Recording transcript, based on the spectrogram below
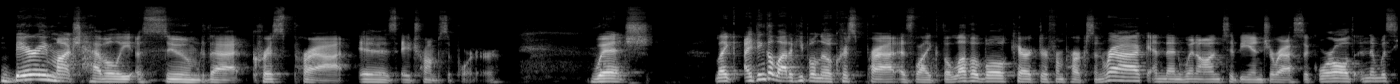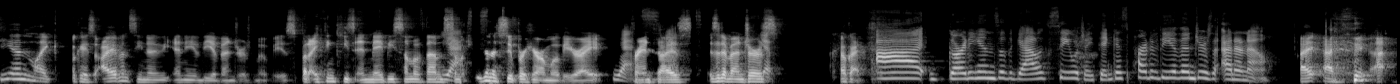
very much heavily assumed that Chris Pratt is a Trump supporter, which like I think a lot of people know Chris Pratt as like the lovable character from Parks and Rec, and then went on to be in Jurassic World. And then was he in like okay, so I haven't seen any, any of the Avengers movies, but I think he's in maybe some of them. Yes. Some, he's in a superhero movie, right? Yes. Franchise. Yes. Is it Avengers? Yes. Okay. Uh Guardians of the Galaxy, which I think is part of the Avengers. I don't know. I, I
